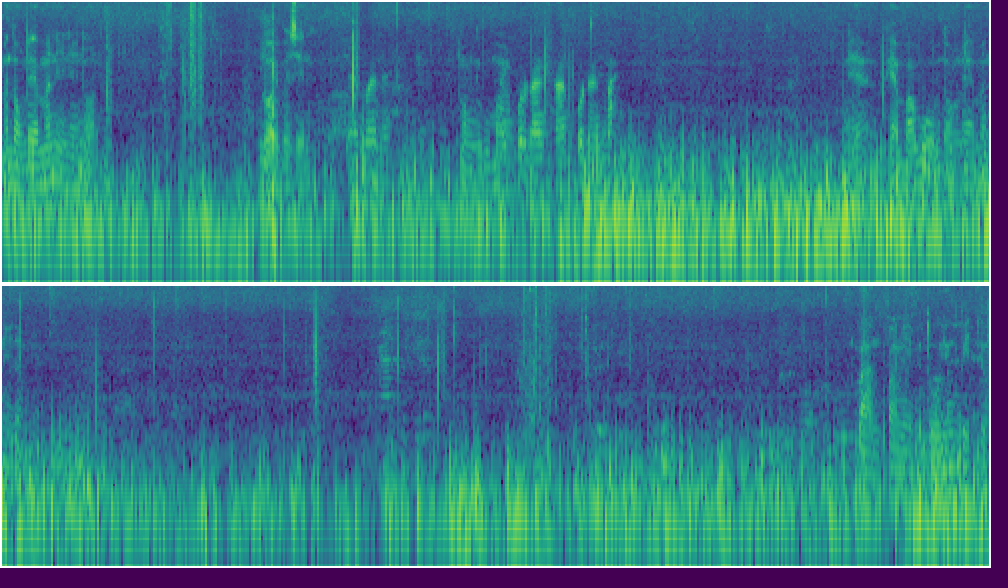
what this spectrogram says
มันต้องแรมมันนี่แน่นอนร้อยเปอร์เซ็นต์ได้ไหมนะมองที่กูไปมาโกดังสามโกดังไป เนี่ยแคมบาโวตรงแรมมันนี่แหละบ้านฝั่งนี้ประตูยังปิดอยู่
